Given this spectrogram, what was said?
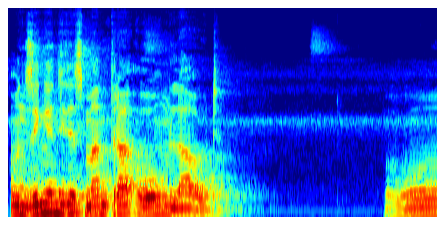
und singen Sie das Mantra Om laut. Om.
